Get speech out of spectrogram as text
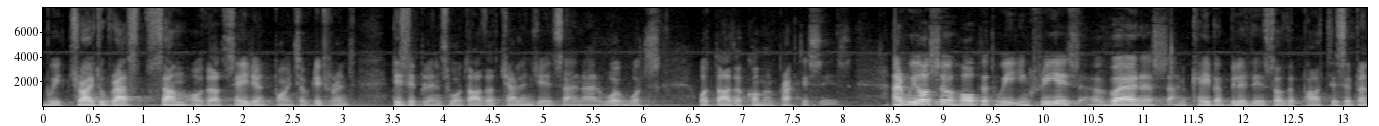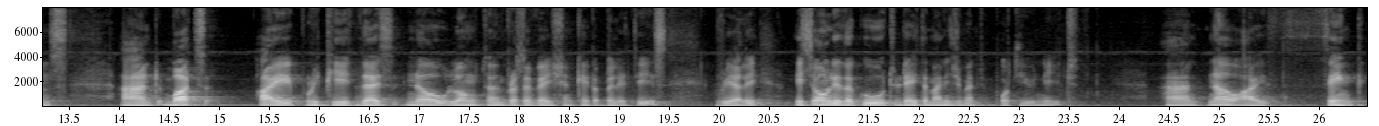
we try to grasp some of the salient points of different disciplines, what are the challenges and, and what, what's, what are the common practices. And we also hope that we increase awareness and capabilities of the participants. And, but I repeat, there's no long-term preservation capabilities, really. It's only the good data management what you need. And now I think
